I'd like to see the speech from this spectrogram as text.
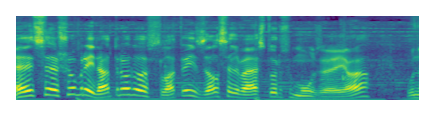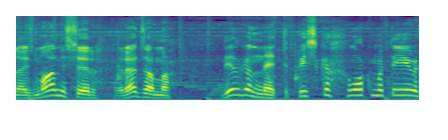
Es šobrīd atrodos Latvijas dzelzceļa vēstures muzejā, un aiz manis ir redzama diezgan netipiska lokomotīva.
